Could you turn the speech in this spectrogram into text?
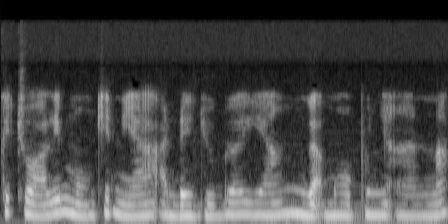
kecuali mungkin ya ada juga yang nggak mau punya anak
